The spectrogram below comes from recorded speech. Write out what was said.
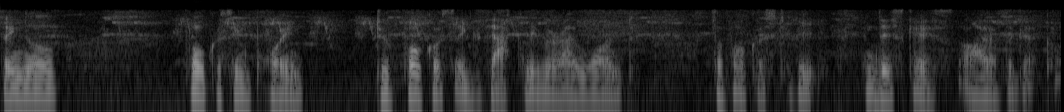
single focusing point to focus exactly where I want the focus to be. In this case, eye of the gecko.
